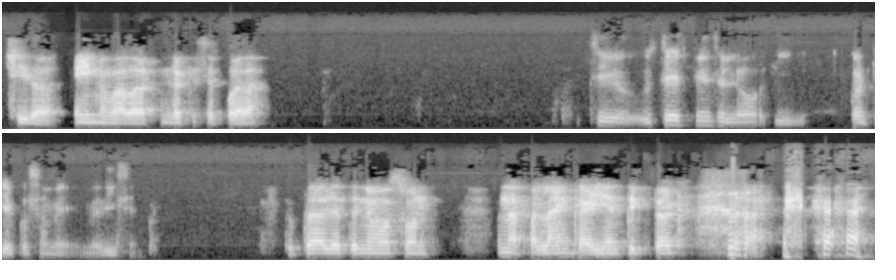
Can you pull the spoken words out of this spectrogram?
chido e innovador en lo que se pueda. Sí, ustedes piénsenlo y cualquier cosa me, dicen. Total, ya tenemos un, una palanca ahí en TikTok.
